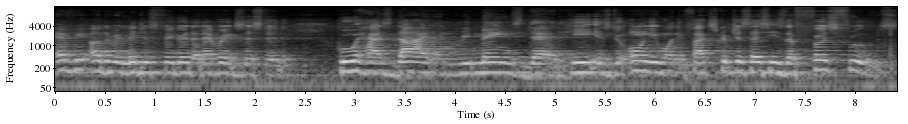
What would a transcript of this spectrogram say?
every other religious figure that ever existed who has died and remains dead. He is the only one. In fact, scripture says he's the first fruits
